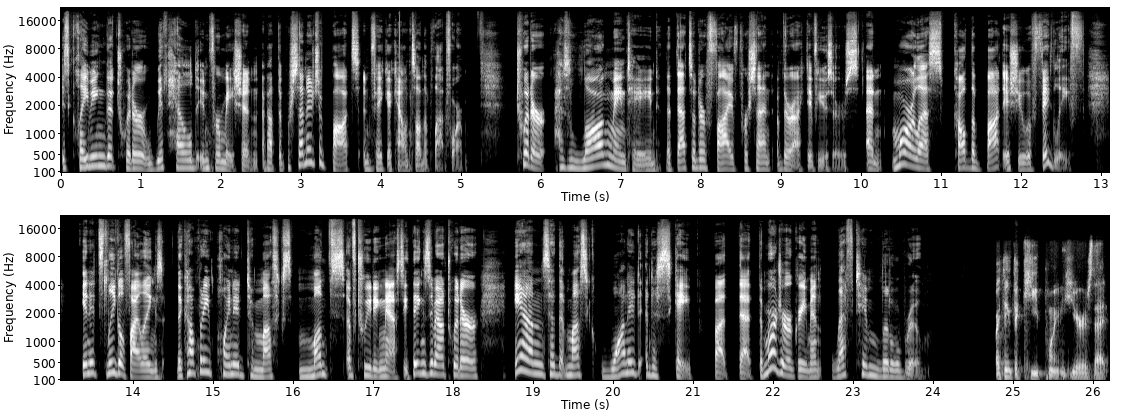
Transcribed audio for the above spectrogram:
is claiming that twitter withheld information about the percentage of bots and fake accounts on the platform twitter has long maintained that that's under 5% of their active users and more or less called the bot issue a fig leaf in its legal filings, the company pointed to Musk's months of tweeting nasty things about Twitter and said that Musk wanted an escape, but that the merger agreement left him little room. I think the key point here is that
